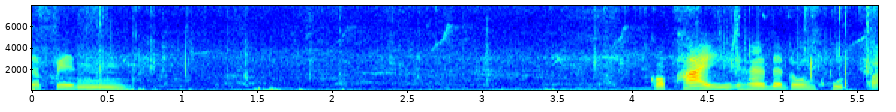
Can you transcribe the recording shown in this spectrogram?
จะเป็นก็ไผ่นะคะแต่โดนขุดไป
